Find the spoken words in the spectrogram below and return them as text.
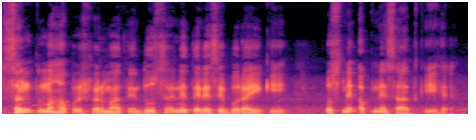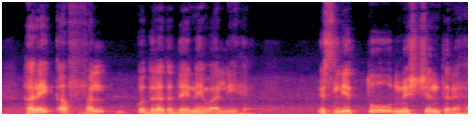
संत महापुरुष फरमाते हैं, दूसरे ने तेरे से बुराई की, उसने अपने साथ की है। हर एक का फल कुदरत देने वाली है। इसलिए तू निश्चिंत रह।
